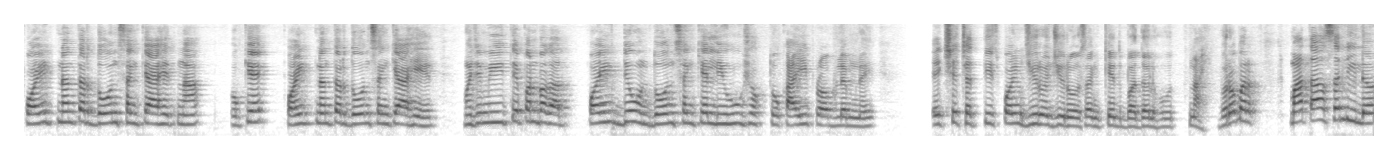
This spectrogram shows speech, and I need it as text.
पॉईंट नंतर दोन संख्या आहेत ना? ओके? पॉईंट नंतर दोन संख्या आहेत. म्हणजे मी इथे पण बघा पॉईंट देऊन दोन संख्या लिहू शकतो काही प्रॉब्लेम नाही. एकशे छत्तीस पॉईंट झिरो झिरो संख्येत बदल होत नाही. बरोबर? मग आता असं लिहिलं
